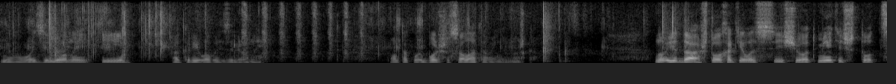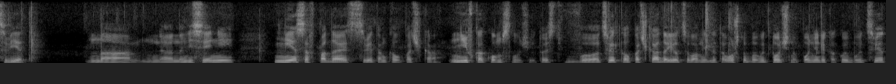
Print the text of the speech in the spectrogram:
Меловой зеленый и акриловый зеленый. Он такой больше салатовый немножко. Ну и да, что хотелось еще отметить, что цвет на нанесении не совпадает с цветом колпачка. Ни в каком случае. То есть в цвет колпачка дается вам не для того, чтобы вы точно поняли, какой будет цвет,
